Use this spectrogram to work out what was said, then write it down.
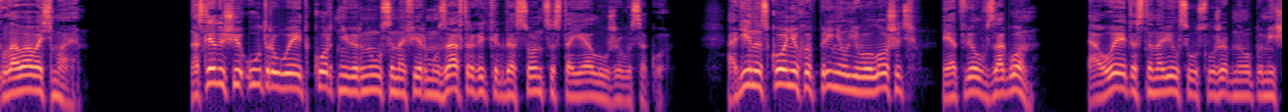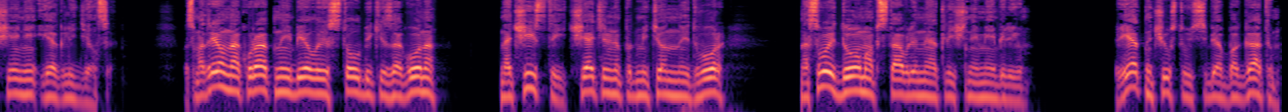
Глава восьмая. На следующее утро Уэйд Корт не вернулся на ферму завтракать, когда солнце стояло уже высоко. Один из конюхов принял его лошадь и отвел в загон, а Уэйд остановился у служебного помещения и огляделся. Посмотрел на аккуратные белые столбики загона, на чистый, тщательно подметенный двор, на свой дом, обставленный отличной мебелью. Приятно чувствовать себя богатым,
